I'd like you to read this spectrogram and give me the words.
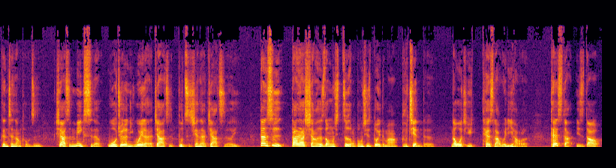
跟成长投资。现在是 mix 的，我觉得你未来的价值不止现在的价值而已。但是大家想的这东西，这种东西是对的吗？不见得。那我以 Tesla 为例好了，Tesla 一直到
